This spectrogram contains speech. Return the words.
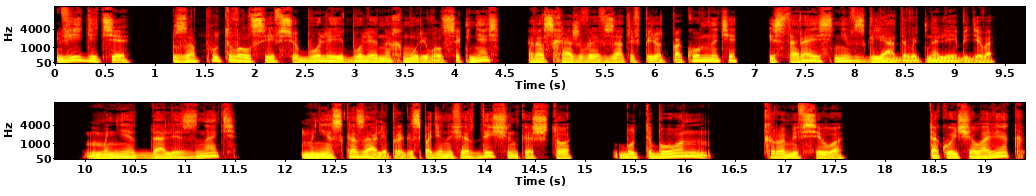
«Видите, Запутывался и все более и более нахмуривался князь, расхаживая взад и вперед по комнате и стараясь не взглядывать на Лебедева. «Мне дали знать, мне сказали про господина Фердыщенко, что будто бы он, кроме всего, такой человек,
